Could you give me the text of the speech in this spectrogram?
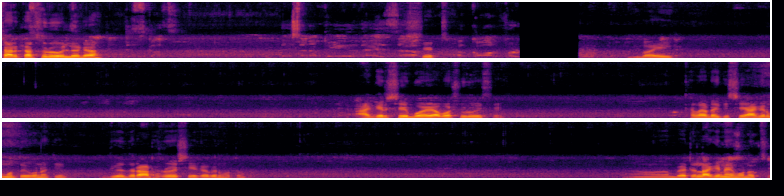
সার্কাস শুরু হইল এটা? শিট ভাই, আগের সে বয় আবার শুরু হয়েছে। খেলাটা কি সে আগের মতো হইব নাকি? দুই হাজার আঠারো এশিয়া কাপের মতো। ব্যাটে লাগে নাই মনে হচ্ছে।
